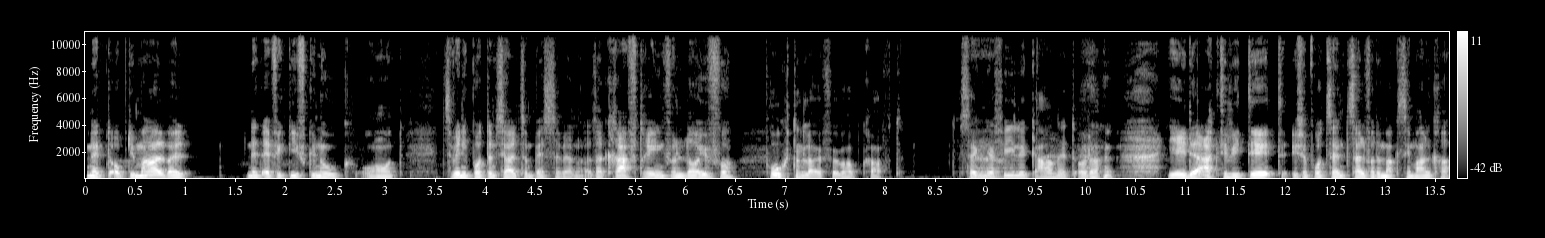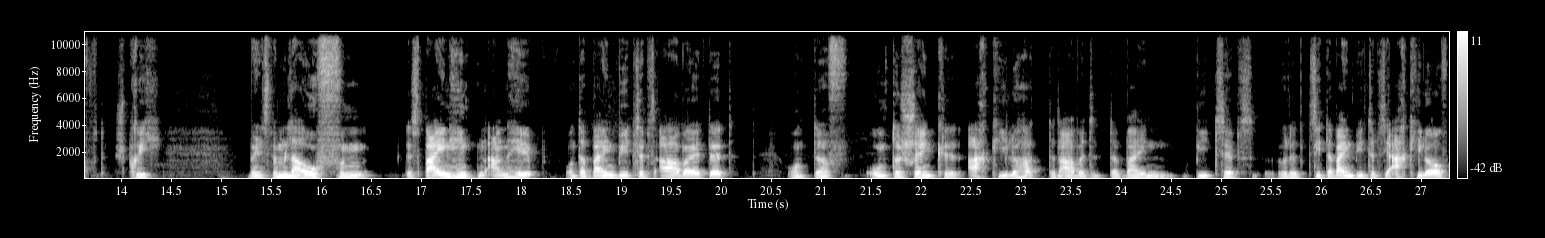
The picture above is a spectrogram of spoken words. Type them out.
nicht optimal, weil nicht effektiv genug. Und zu wenig Potenzial zum besser werden. Also Krafttraining für einen Läufer, Braucht ein Läufer überhaupt Kraft? Das sagen ja viele gar nicht, oder? jede Aktivität ist eine Prozentzahl von der Maximalkraft. Sprich, wenn ich beim Laufen das Bein hinten anhebe und der Beinbizeps arbeitet und der Unterschenkel 8 Kilo hat, dann arbeitet der Beinbizeps oder zieht der Beinbizeps die 8 Kilo auf.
